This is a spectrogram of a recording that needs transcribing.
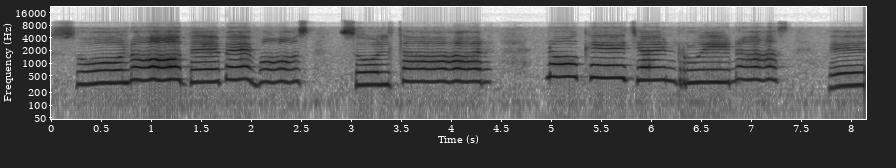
Solo debemos soltar lo que ya en ruinas está.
